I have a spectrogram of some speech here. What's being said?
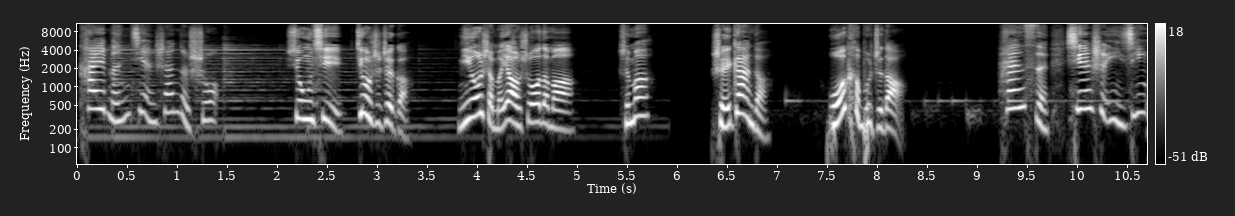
开门见山地说：“凶器就是这个，你有什么要说的吗？什么？谁干的？我可不知道。” Hanson 先是一惊，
